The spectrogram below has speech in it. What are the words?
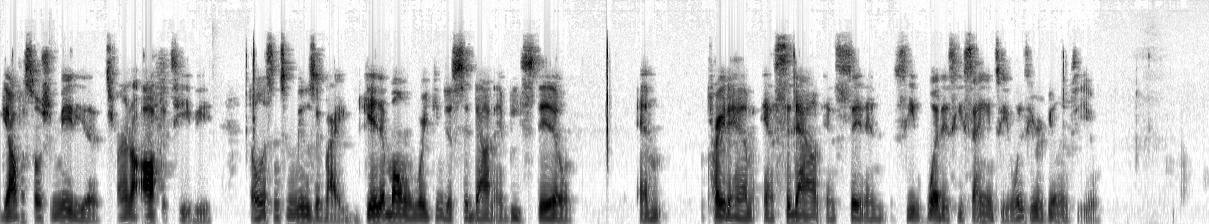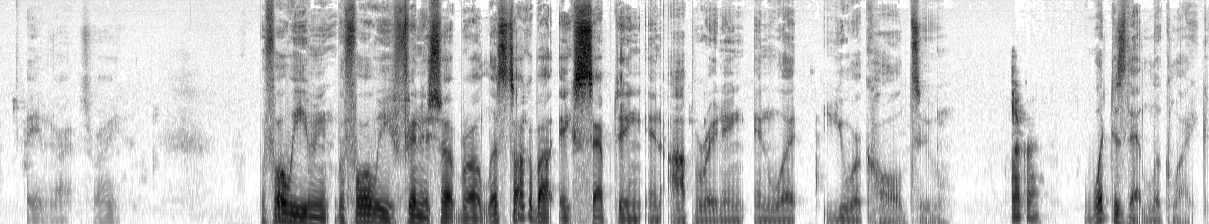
get off of social media, turn off the TV, don't listen to music. Like get a moment where you can just sit down and be still and pray to him and sit down and sit and see what is he saying to you? What is he revealing to you? Hey, That's right. Before we even before we finish up, bro, let's talk about accepting and operating in what you were called to. Okay. What does that look like?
